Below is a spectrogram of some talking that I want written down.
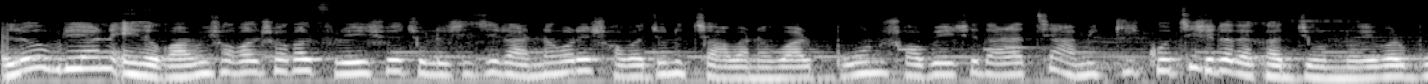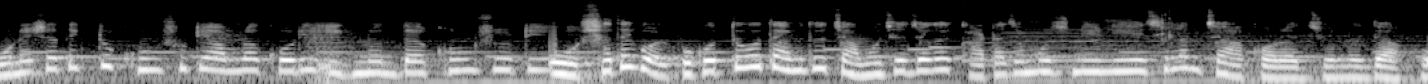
হ্যালো ব্রিয়ান এই দেখো, আমি সকাল সকাল ফ্রেশ হয়ে চলে এসেছি রান্নাঘরে, সবার জন্য চা বানাবো। আর বোন সবে এসে দাঁড়াচ্ছে, আমি কি করছি সেটা দেখার জন্য। এবার বোনের সাথে একটু খুনসুটি আমরা করি ইগনোর দা খুনসুটি। ওর সাথে গল্প করতে করতে আমি তো চামচের জায়গায় কাঁটা চামচ নিয়ে নিয়েছিলাম চা করার জন্য, দেখো।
